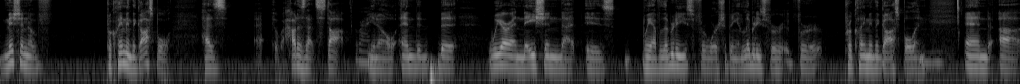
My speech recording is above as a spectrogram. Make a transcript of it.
mission of proclaiming the gospel has how does that stop Right. you know and the, the we are a nation that is we have liberties for worshiping and liberties for for proclaiming the gospel and and uh,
